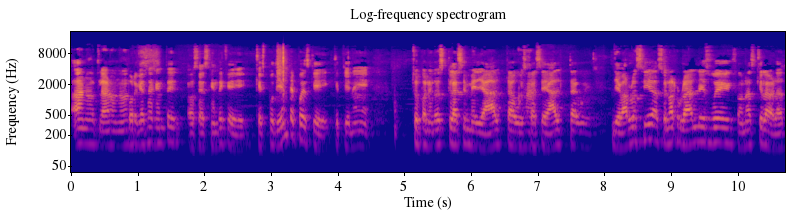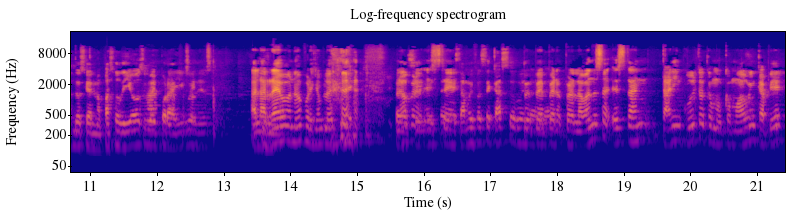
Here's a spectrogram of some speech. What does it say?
Ah, no, claro, no. Porque esa gente, o sea, es gente que, que es pudiente, pues, que, que tiene, suponiendo es clase media alta o es clase alta, güey llevarlo así a zonas rurales, güey, zonas que la verdad, o sea, no pasó Dios, güey, ah, por ahí, güey. No a la Rebo, ¿no? Por ejemplo. pero, no, pero sí, este, está muy fue este caso, güey. Pero, pero, pero, pero, la banda está, es tan, tan inculto como, como hago hincapié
